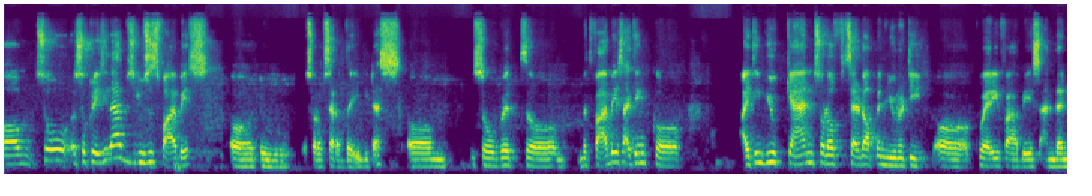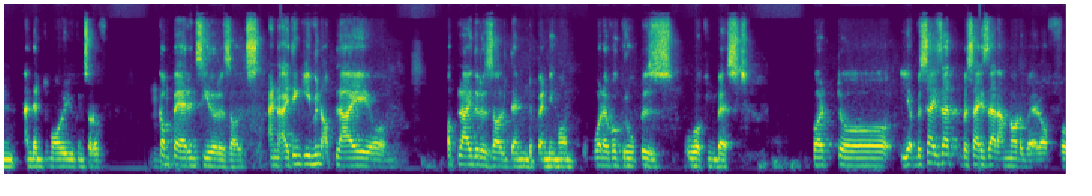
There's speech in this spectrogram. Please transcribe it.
Um, so, so Crazy Labs uses Firebase uh, to sort of set up the A/B tests. Um, so with uh, with Firebase, I think uh, I think you can sort of set it up in Unity, uh, query Firebase, and then and then tomorrow you can sort of mm-hmm. compare and see the results. And I think even apply um, apply the result then depending on whatever group is working best but uh, yeah besides that besides that i'm not aware of uh,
